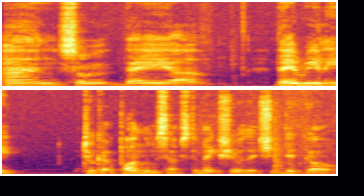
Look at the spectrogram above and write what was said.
and so they uh, they really took it upon themselves to make sure that she did go.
